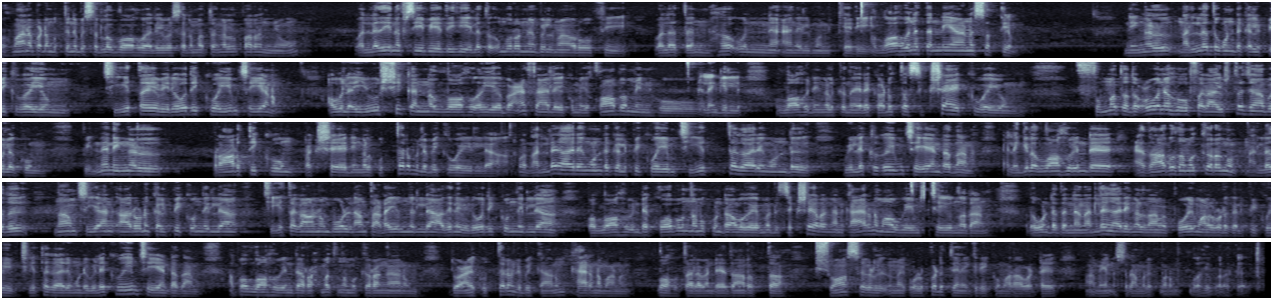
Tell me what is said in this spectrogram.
ബഹുമാനപ്പെട്ട മുത്തുനബി സല്ലാഹു അലൈ വസ്ലമ തങ്ങൾ പറഞ്ഞു വല്ലദീ നഫ്സി ബിയദിഹി മാറൂഫി ബിൽ തൻഹ ഉന്ന അനിൽ മുൻകരി. അള്ളാഹുവിനെ തന്നെയാണ് സത്യം. നിങ്ങൾ നല്ലതുകൊണ്ട് കൽപ്പിക്കുകയും ചീത്തയെ വിരോധിക്കുകയും ചെയ്യണം. ഔല യൂഷിക്കന്നല്ലാഹു അയ്യബഅസലൈക്കും ഇഖാബ മിൻഹു. അല്ലെങ്കിൽ അള്ളാഹു നിങ്ങൾക്ക് നേരെ കടുത്ത ശിക്ഷ അയക്കുകയും സുമ്മ ഓനഹു ഫല യുസ്തജാബുലക്കും പിന്നെ നിങ്ങൾ പ്രാർത്ഥിക്കും പക്ഷേ നിങ്ങൾക്ക് ഉത്തരം ലഭിക്കുകയില്ല. അപ്പോൾ നല്ല കാര്യം കൊണ്ട് കൽപ്പിക്കുകയും ചീത്ത കാര്യം കൊണ്ട് വിലക്കുകയും ചെയ്യേണ്ടതാണ്. അല്ലെങ്കിൽ അള്ളാഹുവിന്റെ അതാബ് നമുക്കിറങ്ങും. നല്ലത് നാം ചെയ്യാൻ ആരോടും കൽപ്പിക്കുന്നില്ല. ചീത്ത കാണുമ്പോൾ നാം തടയുന്നില്ല അതിനെ വിരോധിക്കുന്നില്ല. അള്ളാഹുവിന്റെ കോപം നമുക്കുണ്ടാവുകയും ഒരു ശിക്ഷ ഇറങ്ങാൻ കാരണമാവുകയും ചെയ്യുന്നതാണ്. അതുകൊണ്ട് തന്നെ നല്ല കാര്യങ്ങൾ നാം എപ്പോഴും ആളുകളോട് കൽപ്പിക്കുകയും ചീത്ത കാര്യം കൊണ്ട് വിലക്കുകയും ചെയ്യേണ്ടതാണ്. അപ്പോൾ അള്ളാഹുവിന്റെ റഹ്മത്ത് നമുക്കിറങ്ങാനും ദ്വാഴയ്ക്ക് ഉത്തരം ലഭിക്കാനും കാരണമാണ്. അള്ളാഹു താലവന്റെ യഥാർത്ഥ വിശ്വാസങ്ങളിൽ നമുക്ക് ഉൾപ്പെടുത്തി അനുഗ്രഹിക്കുമാറാവട്ടെ. ആമീൻ. അസ്സാം വലൈക്കും വർഹമത്തല്ലാഹി വാബർക്കാത്തു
